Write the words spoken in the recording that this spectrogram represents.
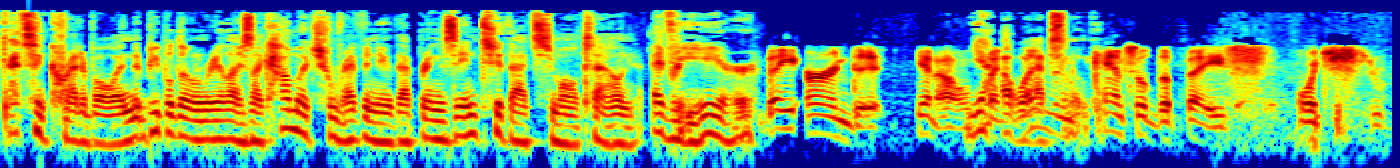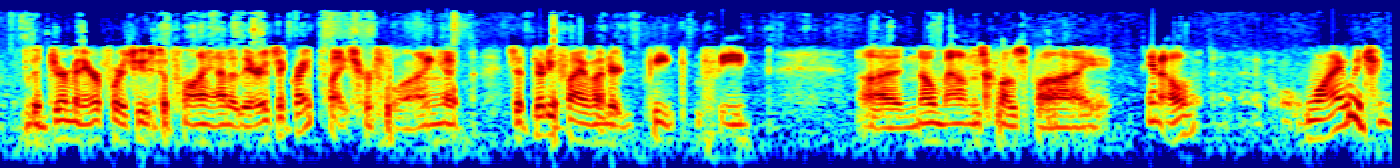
That's incredible. And people don't realize like how much revenue that brings into that small town every year. They earned it. You know, Yeah, when oh, Lyndon absolutely. canceled the base, which the German Air Force used to fly out of there, it's a great place for flying. It's at 3,500 feet, feet uh, no mountains close by. You know, why would you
